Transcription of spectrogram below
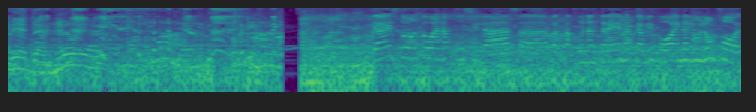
Riyadh yan. Hello Riyadh. Guys, tuwang-tuwa na po sila sa pagtakbo ng tren at kami po ay nalulungkot.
